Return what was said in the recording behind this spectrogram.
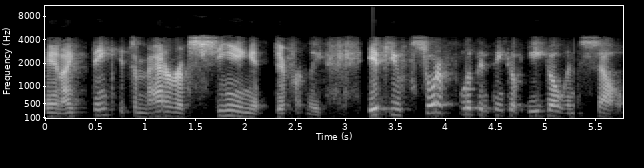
and I think it's a matter of seeing it differently. If you sort of flip and think of ego and self,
